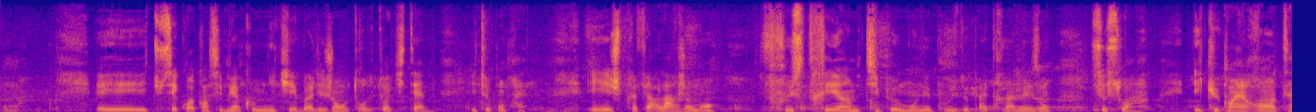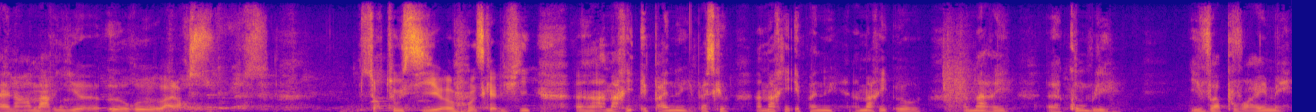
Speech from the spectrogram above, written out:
pour moi. Et tu sais quoi, quand c'est bien communiqué, bah, les gens autour de toi qui t'aiment, ils te comprennent. Et je préfère largement frustrer un petit peu mon épouse de pas être à la maison ce soir et que quand elle rentre, elle a un mari euh, heureux. Alors surtout si euh, on se qualifie, euh, un mari épanoui. Parce que un mari épanoui, un mari heureux, un mari comblé, il va pouvoir aimer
